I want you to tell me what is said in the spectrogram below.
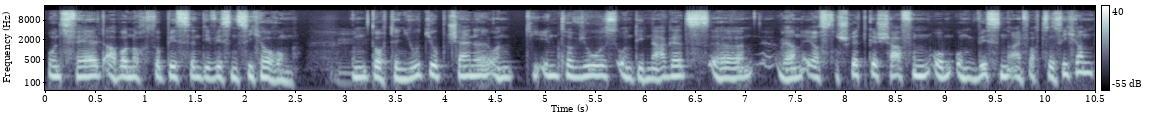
Uns fehlt aber noch so ein bisschen die Wissenssicherung. Und durch den YouTube-Channel und die Interviews und die Nuggets äh, werden erster Schritt geschaffen, um, um Wissen einfach zu sichern,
